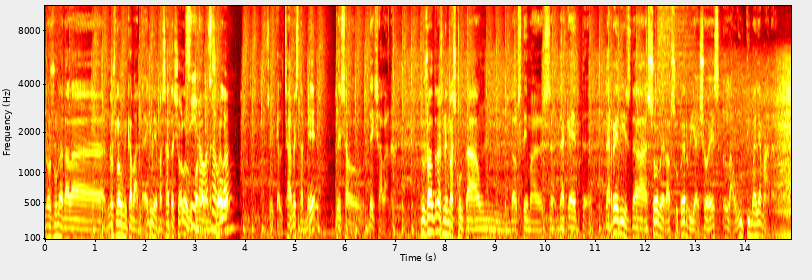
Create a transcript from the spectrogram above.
no és una de la... no és l'única banda eh, que li ha passat això a l'aeroport Sí, no, de Venezuela. segur. O sigui que el Chaves també, deixa anar. Nosaltres anem a escoltar un dels temes d'aquest darrer disc de Sober, el Superbia, això és La última llamada.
